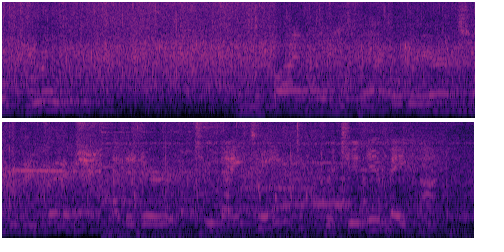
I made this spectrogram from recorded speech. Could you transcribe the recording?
Good group. Bring the five ladies back over here and see where they finish. Editor 219, Virginia Macon.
